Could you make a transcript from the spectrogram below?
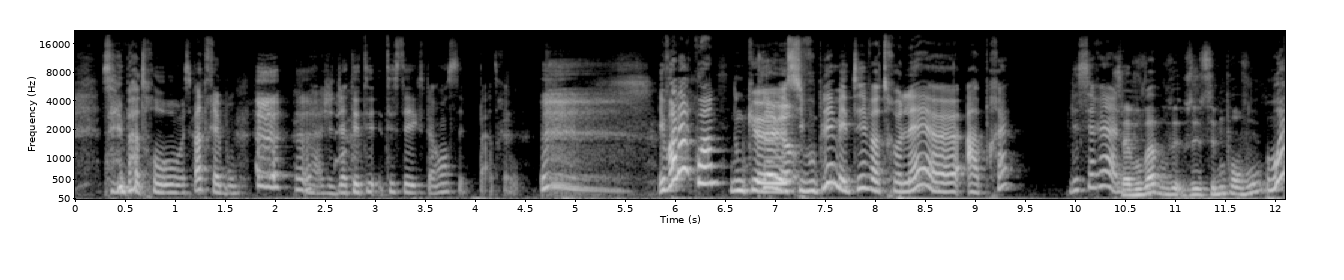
C'est pas trop. C'est pas très bon. Voilà, J'ai déjà testé l'expérience, c'est pas très bon. Et voilà quoi. Donc, euh, s'il vous plaît, mettez votre lait euh, après les céréales. Ça vous va? C'est bon pour vous? Ouais.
